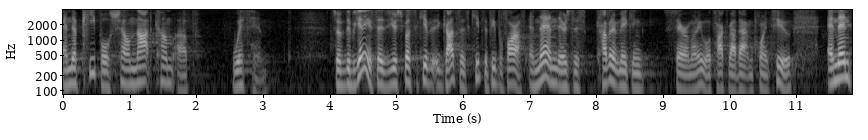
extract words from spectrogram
and the people shall not come up with him. So at the beginning, it says you're supposed to keep, God says, keep the people far off. And then there's this covenant making ceremony. We'll talk about that in point two. And then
